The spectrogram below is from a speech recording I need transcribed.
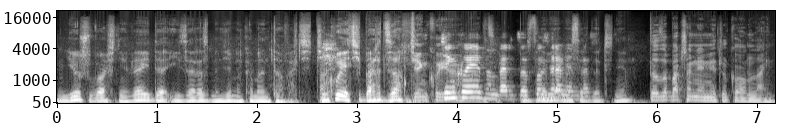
Już właśnie wejdę i zaraz będziemy komentować. Dziękuję Ci bardzo. Dziękuję Dziękuję Wam bardzo, pozdrawiam Was. serdecznie. Do zobaczenia nie tylko online.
